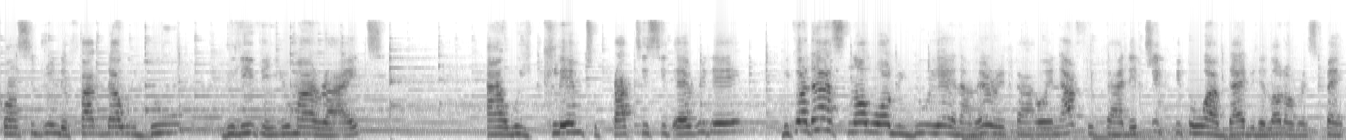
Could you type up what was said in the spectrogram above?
considering the fact that we do believe in human rights and we claim to practice it every day. Because that's not what we do here in America or in Africa. They treat people who have died with a lot of respect.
